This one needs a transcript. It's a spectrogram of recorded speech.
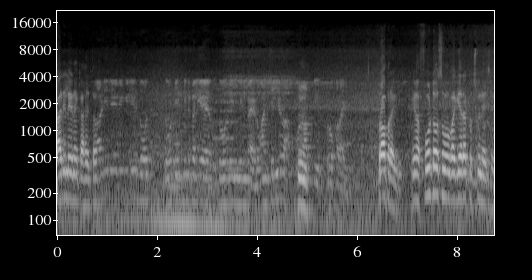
गाड़ी लेने का है तो? गाड़ी लेने के लिए दो दो तीन दिन के लिए दो तीन दिन का एडवांस चाहिए और। आपकी प्रॉपर आई ప్రాపర్ ఐడి ఇక ఫొటోస్ వగేరా కుచ్చుకునేసి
